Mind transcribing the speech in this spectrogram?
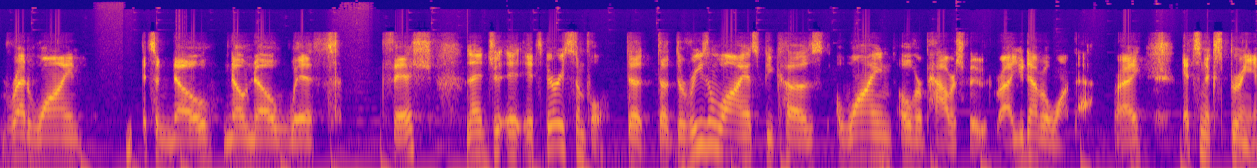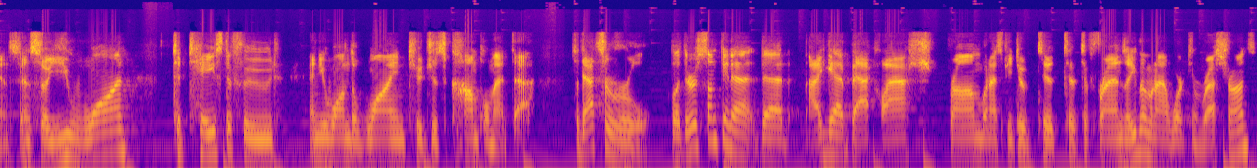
red wine. It's a no, no, no with fish. And it's very simple. The, the the reason why it's because wine overpowers food, right? You never want that, right? It's an experience, and so you want to taste the food, and you want the wine to just complement that. So that's a rule. But there's something that that I get backlash from when I speak to to, to, to friends, or even when I work in restaurants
